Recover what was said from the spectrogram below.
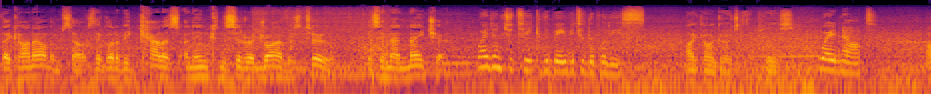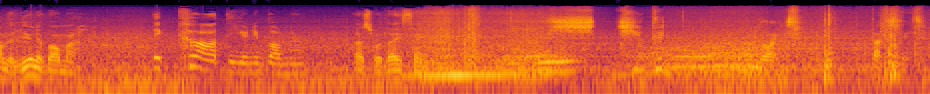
they can't help themselves. They've got to be callous and inconsiderate drivers too. It's in their nature. Why don't you take the baby to the police? I can't go to the police. Why not? I'm the Unabomber. They caught the Unabomber. That's what they think. Stupid. Right. That's it.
